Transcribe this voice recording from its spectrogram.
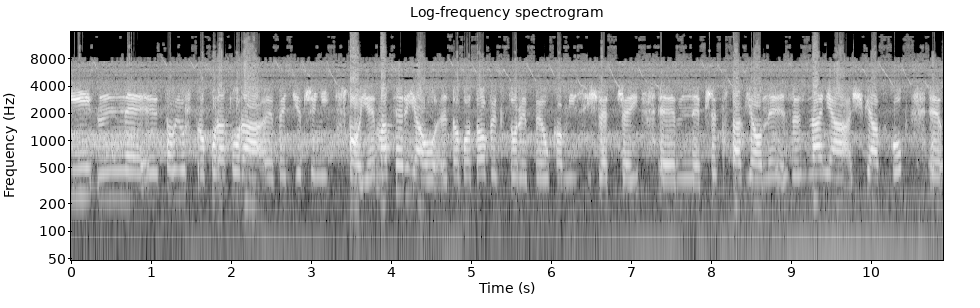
I mm, to już prokuratura e, będzie czynić swoje. Materiał e, dowodowy, który był komisji śledczej przedstawiony, zeznania świadków e,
